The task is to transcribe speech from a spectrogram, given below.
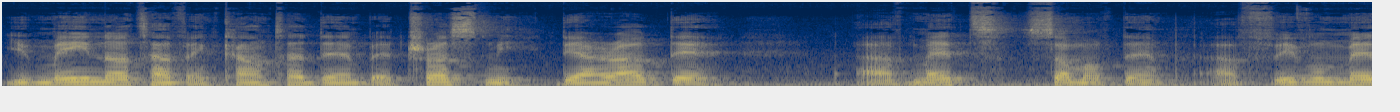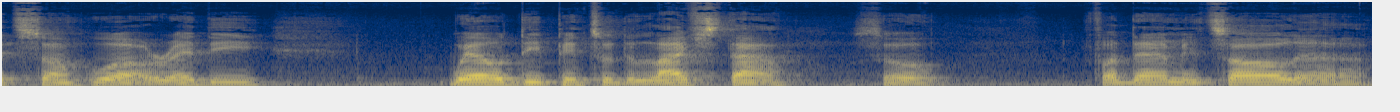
You may not have encountered them, but trust me, they are out there I've met some of them. I've even met some who are already well deep into the lifestyle. So for them, it's all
